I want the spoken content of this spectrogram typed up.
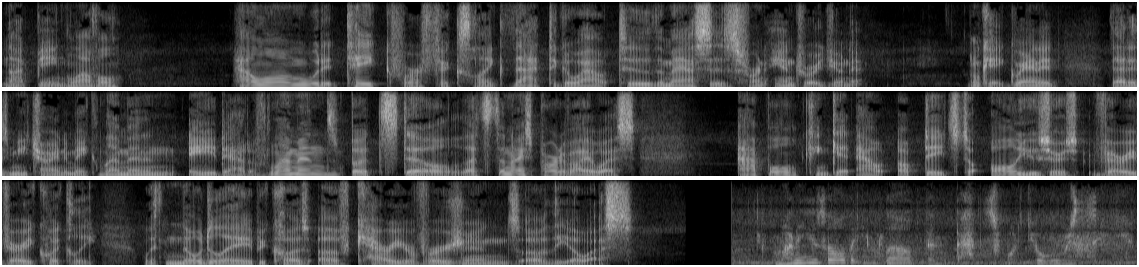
not being level. How long would it take for a fix like that to go out to the masses for an Android unit? Okay, granted, that is me trying to make lemonade out of lemons, but still, that's the nice part of iOS. Apple can get out updates to all users very, very quickly with no delay because of carrier versions of the OS. If money is all that you love, then that's what you'll receive.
